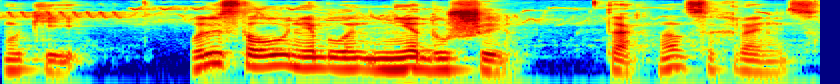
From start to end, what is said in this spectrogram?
Окей. Возле столовой не было ни души. Так, надо сохраниться.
